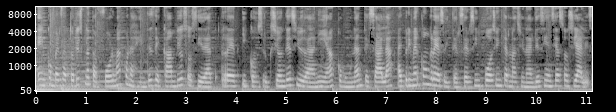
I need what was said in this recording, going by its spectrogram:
En conversatorios plataforma con agentes de cambio, sociedad, red y construcción de ciudadanía como una antesala al primer Congreso y tercer Simposio Internacional de Ciencias Sociales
